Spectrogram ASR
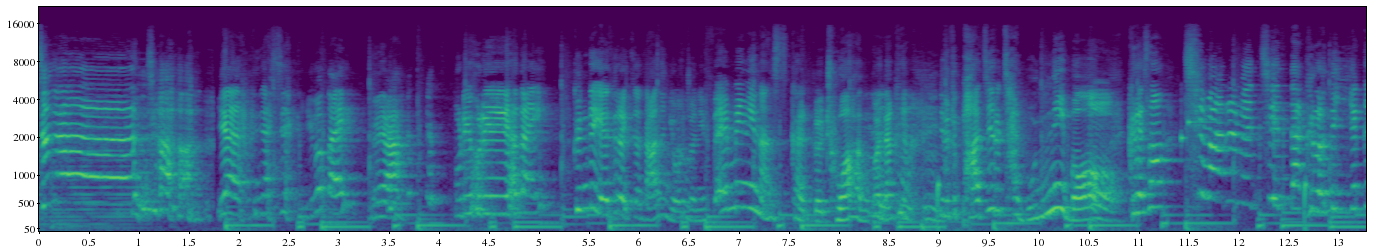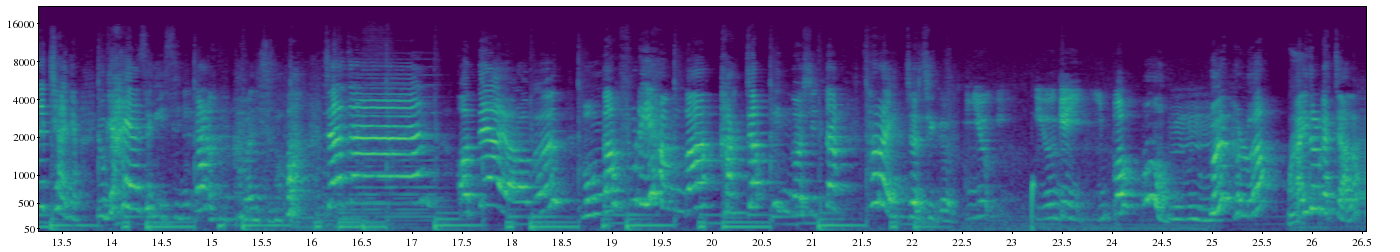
짜잔! 자, 야, 그냥 진짜 이거다잉. 야, 후리후리 하다잉. 근데 얘들아 있잖아, 나는 여전히 페미닌한 스타일을 좋아하는 거야. 난 그냥 음, 음, 음. 이렇게 바지를 잘 못 입어. 어. 그래서 치마를 매치했다. 그런데 이게 끝이 아니야. 여기 하얀색이 있으니까 가만히 있어 봐봐. 짜잔! 어때요, 여러분? 뭔가 후리함과 각 잡힌 것이 딱 살아있죠, 지금. 요, 요게 이뻐? 어. 음, 음. 왜 별로야? 아이돌 같지 않아?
